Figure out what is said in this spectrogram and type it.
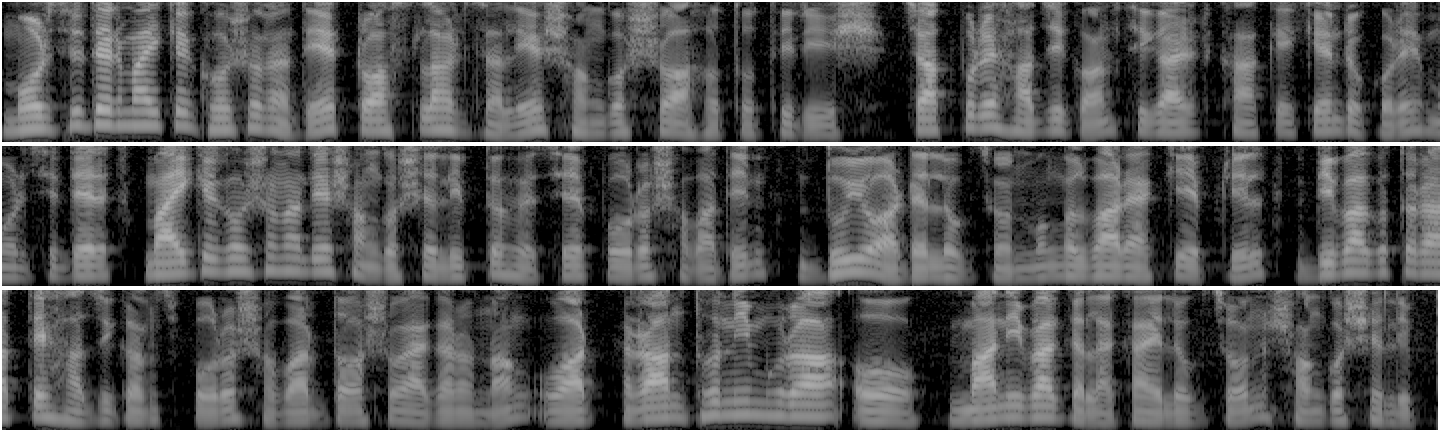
মসজিদের মাইকে ঘোষণা দিয়ে টর্চলাইট জ্বালিয়ে সংঘর্ষ আহত তিরিশ। চাঁদপুরে হাজীগঞ্জ সিগারেট খাকে কেন্দ্র করে মসজিদের মাইকে ঘোষণা দিয়ে সংঘর্ষে লিপ্ত হয়েছে পৌরসভাধীন দুই ওয়ার্ডের লোকজন। মঙ্গলবার একই এপ্রিল দিবাগত রাতে হাজীগঞ্জ পৌরসভার দশ ও এগারো নং ওয়ার্ড রান্ধনীমুড়া ও মানিবাগ এলাকায় লোকজন সংঘর্ষে লিপ্ত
